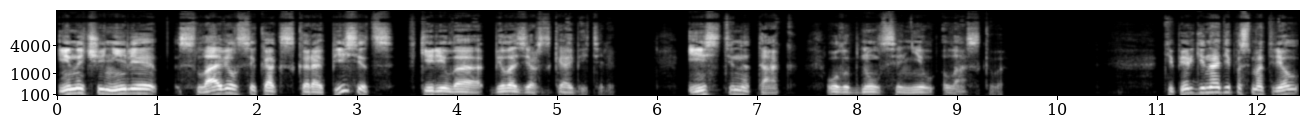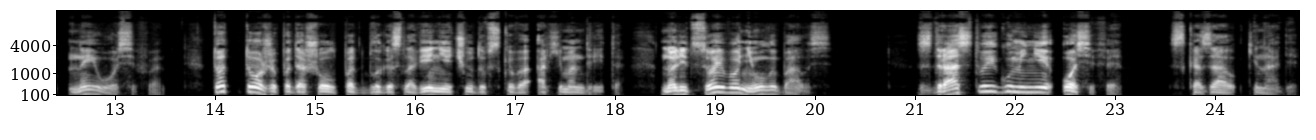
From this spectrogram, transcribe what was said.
и начинили славился как скорописец в Кирилло-Белозерской обители. Истинно так, улыбнулся Нил ласково. Теперь Геннадий посмотрел на Иосифа. Тот тоже подошел под благословение чудовского архимандрита, но лицо его не улыбалось. «Здравствуй, игумени Осифе», — сказал Геннадий.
